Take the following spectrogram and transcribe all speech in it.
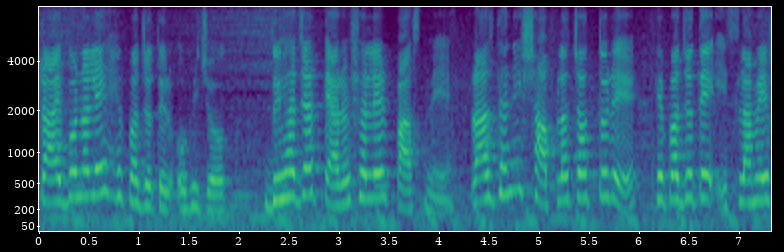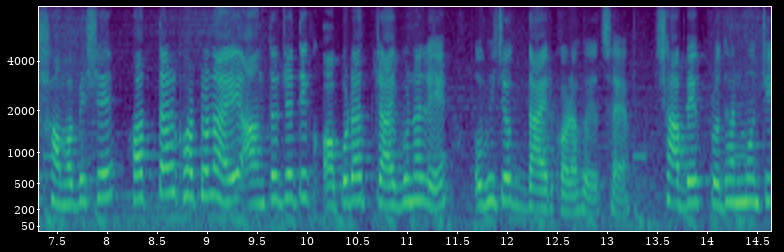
ট্রাইব্যুনালে হেফাজতের অভিযোগ। দুই হাজার তেরো সালের পাঁচ মে, রাজধানীর শাপলা চত্বরে হেফাজতে ইসলামের সমাবেশে হত্যার ঘটনায় আন্তর্জাতিক অপরাধ ট্রাইব্যুনালে অভিযোগ দায়ের করা হয়েছে। সাবেক প্রধানমন্ত্রী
